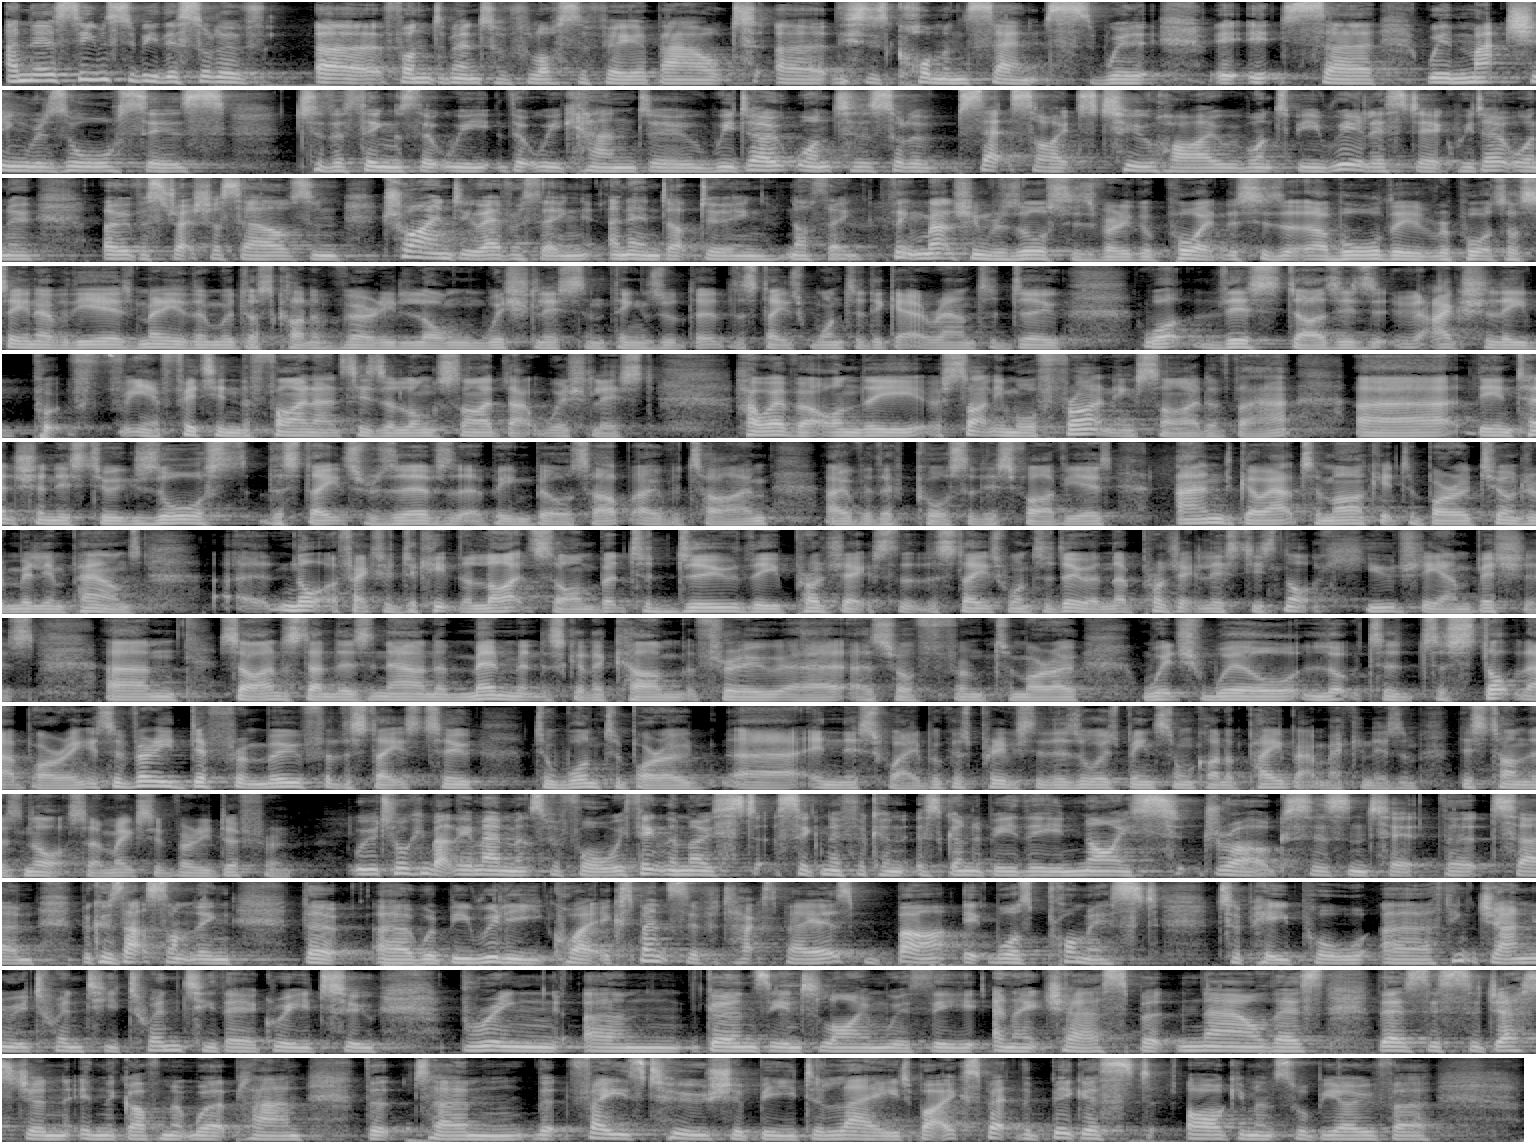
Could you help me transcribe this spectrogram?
And there seems to be this sort of uh, fundamental philosophy about uh, this is common sense. We're, it's, uh, we're matching resources to the things that we that we can do. We don't want to sort of set sights too high. We want to be realistic. We don't want to overstretch ourselves and try and do everything and end up doing nothing. I think matching resources is a very good point. This is of all the reports I've seen over the years, many of them were just kind of very long wish lists and things that the states wanted to get around to do. What this does is actually put you know, fit in the finances alongside that wish list. However, on the slightly more frightening side of that, uh, the intention is to exhaust the state's reserves that have been built up over time, over the course of this five years, and go out to market to borrow 200 million pounds. Uh, not effectively to keep the lights on, but to do the projects that the states want to do. And that project list is not hugely ambitious. Um, so I understand there's now an amendment that's going to come through uh, as of from tomorrow, which will look to, to stop that borrowing. It's a very different move for the states to to want to borrow uh, in this way because previously there's always been some kind of payback mechanism. This time there's not, so it makes it very different. We were talking about the amendments before. We think the most significant is going to be the NICE drugs, isn't it? That um, because that's something that uh, would be really quite expensive for taxpayers, but it was promised to people. Uh, I think January 2020 they agreed to bring um, Guernsey into line with the NHS, but now there's there's this suggestion in the government work plan that um, that phase two should be delayed. But I expect the biggest arguments will be over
